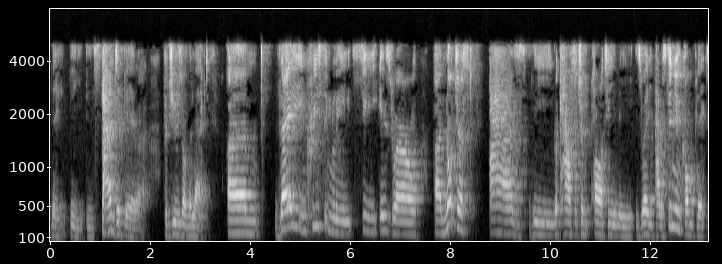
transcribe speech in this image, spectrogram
the, the, the standard bearer for Jews on the left. Um, they increasingly see Israel uh, not just as the recalcitrant party in the Israeli-Palestinian conflict,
